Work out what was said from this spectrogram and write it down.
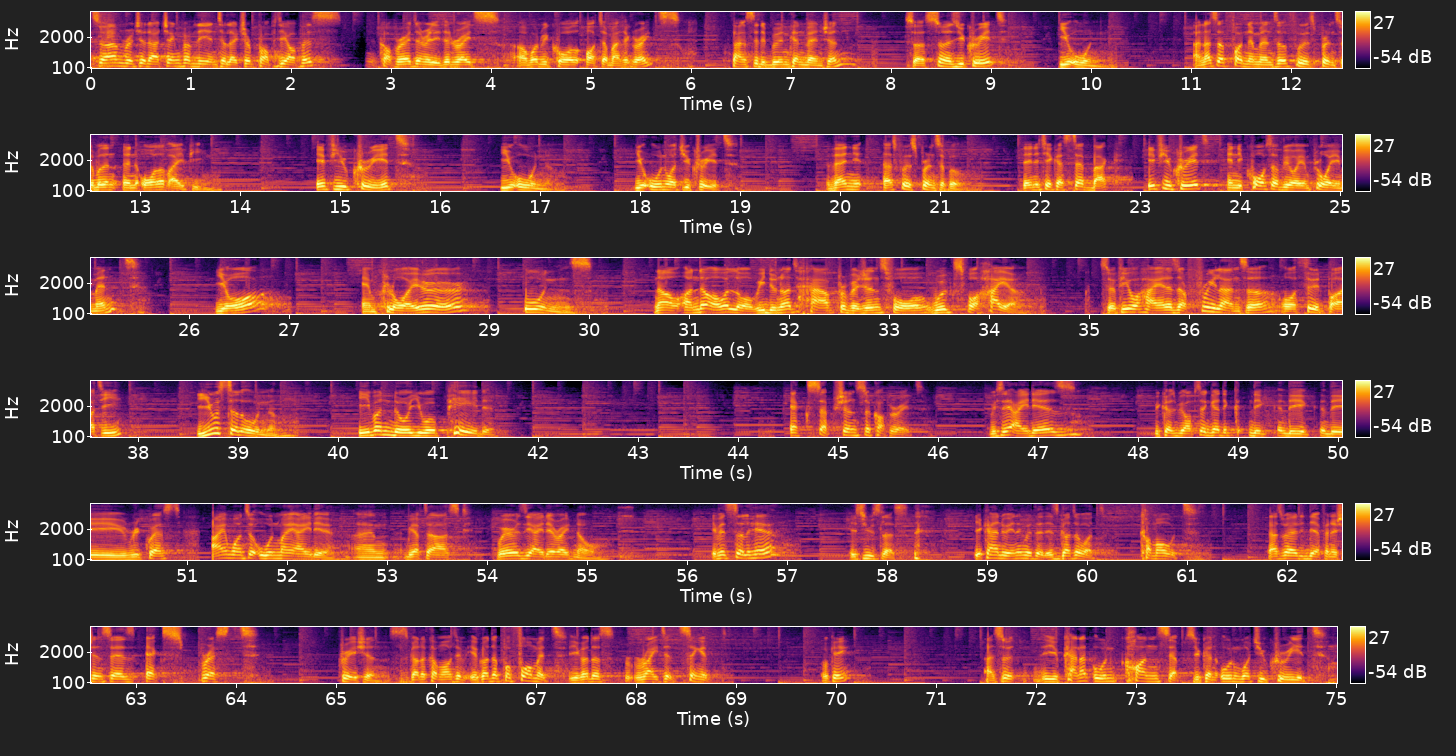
so I'm Richard Aching from the Intellectual Property Office. Copyright and related rights are what we call automatic rights, thanks to the Berne Convention. So as soon as you create, you own. And that's a fundamental first principle in, in all of IP. If you create, you own. You own what you create. Then you, that's first principle. Then you take a step back. If you create in the course of your employment, your employer owns. Now, under our law, we do not have provisions for works for hire. So if you are hired as a freelancer or third party, you still own, even though you were paid. Exceptions to copyright. We say ideas because we often get the, the, the, the request, I want to own my idea. And we have to ask, where is the idea right now? If it's still here, it's useless. you can't do anything with it. It's got to what? Come out. That's why the definition says expressed creations. It's got to come out. You've got to perform it. You've got to write it, sing it. Okay? And so you cannot own concepts. You can own what you create.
